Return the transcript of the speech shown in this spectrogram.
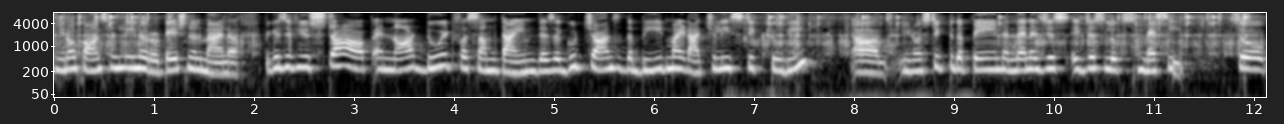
you know constantly in a rotational manner. Because if you stop and not do it for some time there's a good chance that the bead might actually stick to the um, you know stick to the paint and then it just it just looks messy. So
